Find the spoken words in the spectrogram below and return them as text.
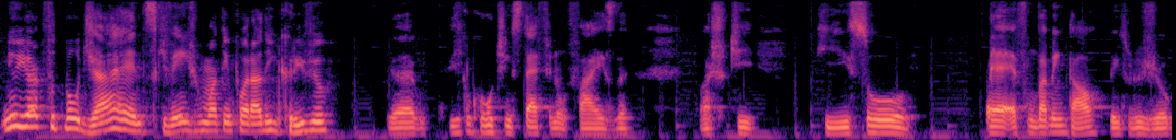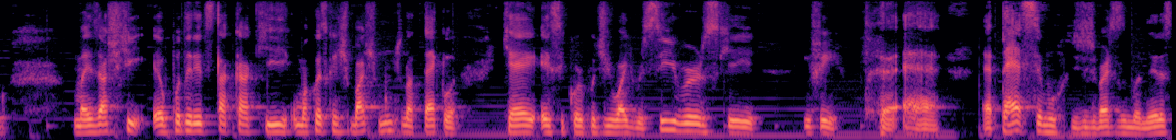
New York Football Giants, que vem de uma temporada incrível. É, e que o coaching staff não faz, né? Eu acho que, que isso é, é fundamental dentro do jogo. Mas acho que eu poderia destacar aqui uma coisa que a gente bate muito na tecla, que é esse corpo de wide receivers, que, enfim, é, é péssimo de diversas maneiras,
